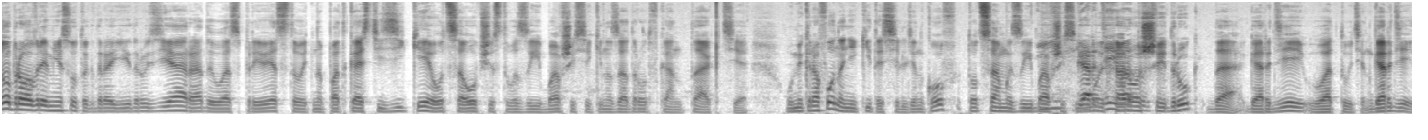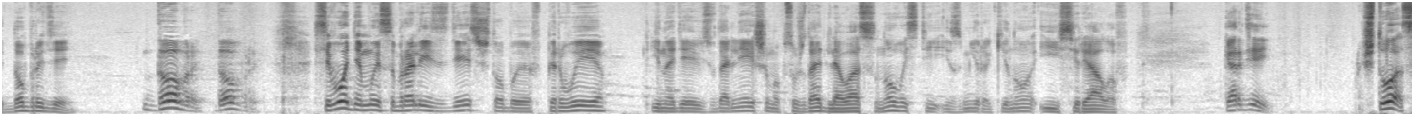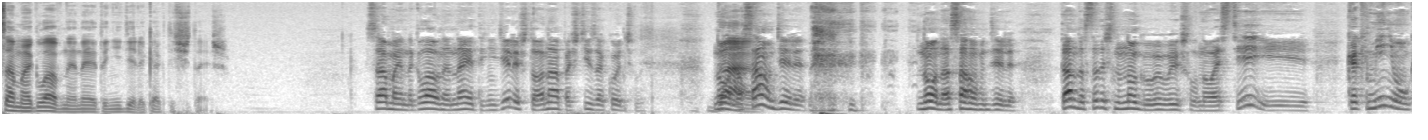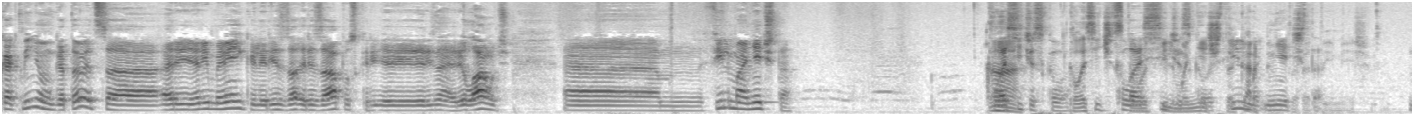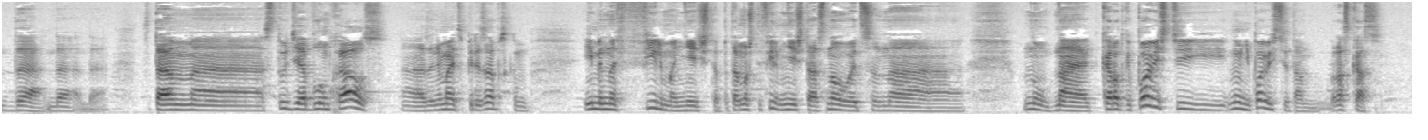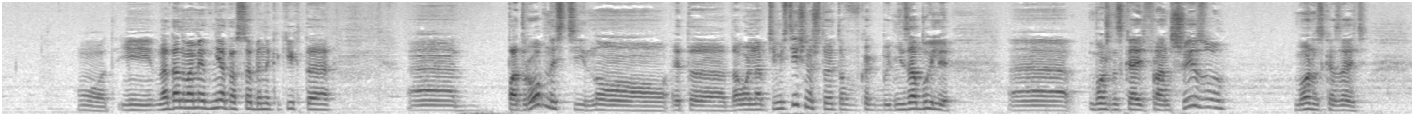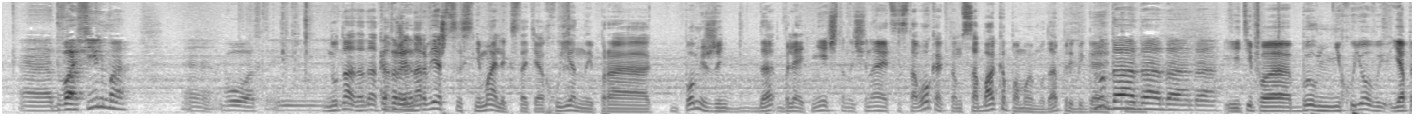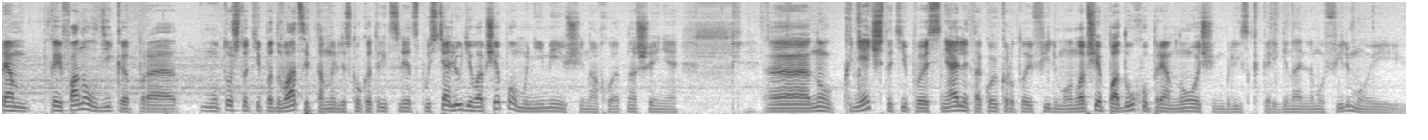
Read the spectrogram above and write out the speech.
Доброго времени суток, дорогие друзья. Рады вас приветствовать на подкасте ZK от сообщества «Заебавшийся кинозадрот ВКонтакте». У микрофона Никита Сельденков, тот самый заебавшийся и, мой хороший Ватутин. друг. Да, Гордей Ватутин. Гордей, добрый день. Добрый, добрый. Сегодня мы собрались здесь, чтобы впервые и, надеюсь, в дальнейшем обсуждать для вас новости из мира кино и сериалов. Гордей, что самое главное на этой неделе, как ты считаешь? Самое главное на этой неделе, что она почти закончилась. Но да. на самом деле, но на самом деле, там достаточно много вышло новостей, и как минимум, как минимум готовится ремейк или резапуск, не знаю, релаунч эм, фильма «Нечто». Классического. А, классического, классического фильма «Нечто». Фильма «Нечто». Да, да, да. Там э, студия Blumhouse э, занимается перезапуском именно фильма «Нечто», потому что фильм «Нечто» основывается на, ну, на короткой повести, и, ну, не повести, там, рассказ. Вот. И на данный момент нет особенно каких-то э, подробностей, но это довольно оптимистично, что это как бы не забыли, э, можно сказать, франшизу, можно сказать, э, два фильма, вот. И... Ну да, да, да. Которые... Там же норвежцы снимали, кстати, охуенный про. Помнишь же, да, блядь, нечто начинается с того, как там собака, по-моему, да, прибегает. Ну да, да, да, да. И типа был нихуевый. Я прям кайфанул дико про ну то, что типа 20 там или сколько, 30 лет спустя люди вообще, по-моему, не имеющие нахуй отношения. Э, ну, к нечто, типа, сняли такой крутой фильм. Он вообще по духу прям, ну, очень близко к оригинальному фильму. И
